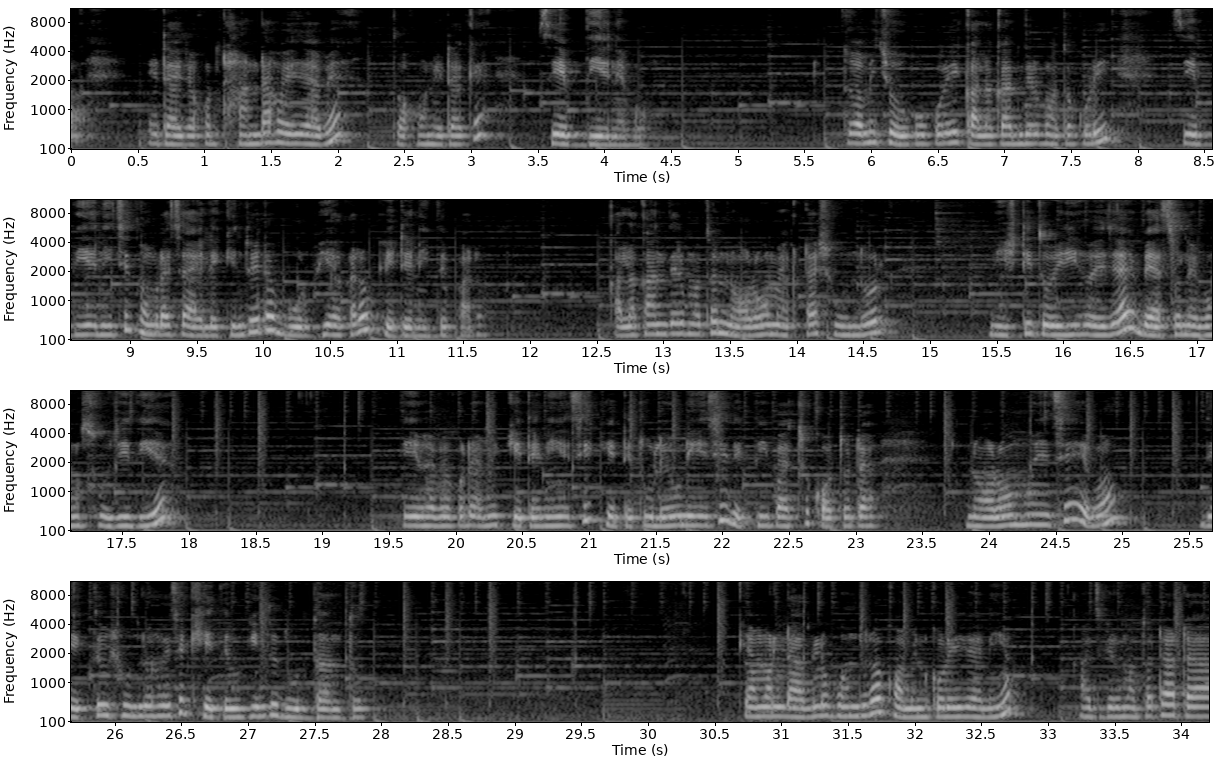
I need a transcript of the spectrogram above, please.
এটা যখন ঠান্ডা হয়ে যাবে, তখন এটাকে সেপ দিয়ে নেব। তো আমি চৌকো করেই, কালাকান্দের মতো করেই সেপ দিয়ে নিচ্ছি। তোমরা চাইলে কিন্তু এটা বরফি আকারেও কেটে নিতে পারো। কালাকান্দের মতো নরম একটা সুন্দর মিষ্টি তৈরি হয়ে যায় বেসন এবং সুজি দিয়ে। এইভাবে করে আমি কেটে নিয়েছি, কেটে তুলেও নিয়েছি। দেখতেই পাচ্ছ কতটা নরম হয়েছে এবং দেখতেও সুন্দর হয়েছে, খেতেও কিন্তু দুর্দান্ত। কেমন লাগল বন্ধুরা কমেন্ট করে জানিও। আজকের মতো টাটা।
